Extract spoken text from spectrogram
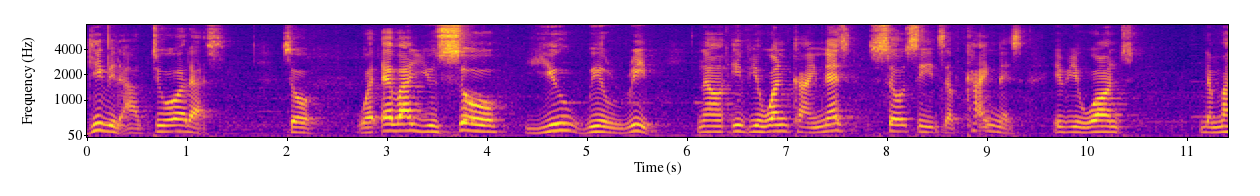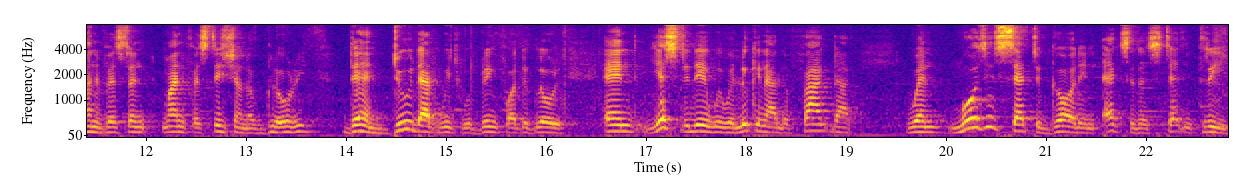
give it out to others. So whatever you sow, you will reap. Now, if you want kindness, sow seeds of kindness. If you want the manifestation of glory, then do that which will bring forth the glory. And yesterday we were looking at the fact that when Moses said to God in Exodus 33,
